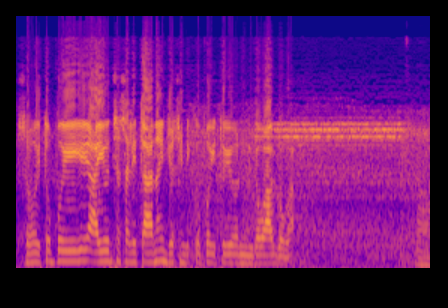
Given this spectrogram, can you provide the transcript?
So ito po ay ayon sa salita ng Diyos hindi ko po ito yun gawa-gawa. No.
